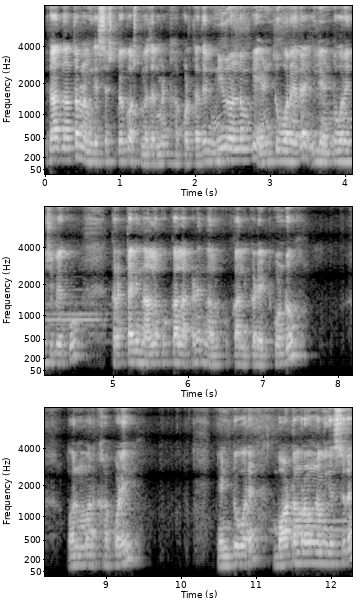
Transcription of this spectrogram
ಇದಾದ ನಂತರ ನಮಗೆ ಎಷ್ಟು ಬೇಕೋ ಅಷ್ಟು ಮೆಜರ್ಮೆಂಟ್ ಹಾಕೊಳ್ತಾ ಇದ್ದೀವಿ. ನೀವು ನಮಗೆ ಎಂಟೂವರೆ ಇದೆ. ಇಲ್ಲಿ ಎಂಟೂವರೆ ಇಂಚ್ ಬೇಕು. ಕರೆಕ್ಟಾಗಿ ನಾಲ್ಕು ಕಾಲು ಆ ಕಡೆ, ನಾಲ್ಕು ಕಾಲು ಈ ಕಡೆ ಇಟ್ಕೊಂಡು ಒನ್ ಮಾರ್ಕ್ ಹಾಕ್ಕೊಳ್ಳಿ ಎಂಟೂವರೆ. ಬಾಟಮ್ ರೌಂಡ್ ನಮಗೆ ಎಷ್ಟಿದೆ?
